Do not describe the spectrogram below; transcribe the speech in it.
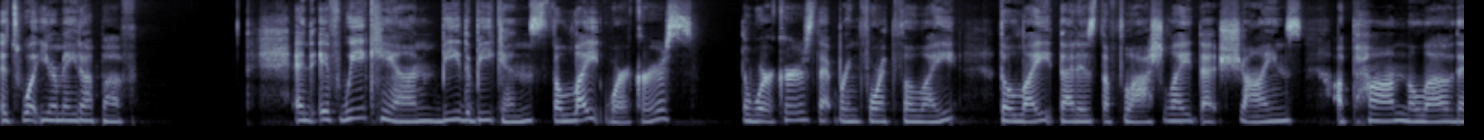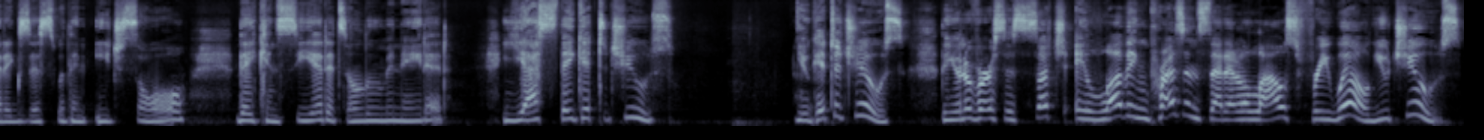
It's what you're made up of. And if we can be the beacons, the light workers, the workers that bring forth the light, the light that is the flashlight that shines upon the love that exists within each soul, they can see it, it's illuminated. Yes, they get to choose. You get to choose. The universe is such a loving presence that it allows free will. You choose.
